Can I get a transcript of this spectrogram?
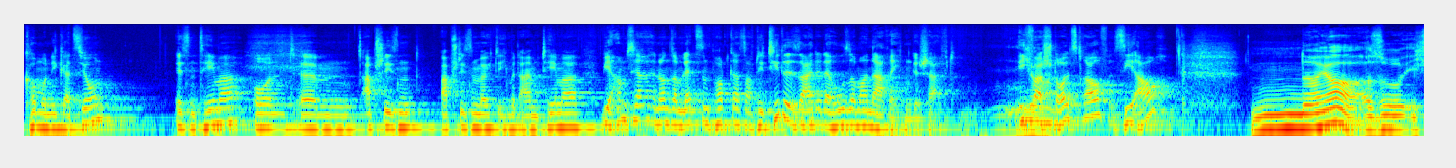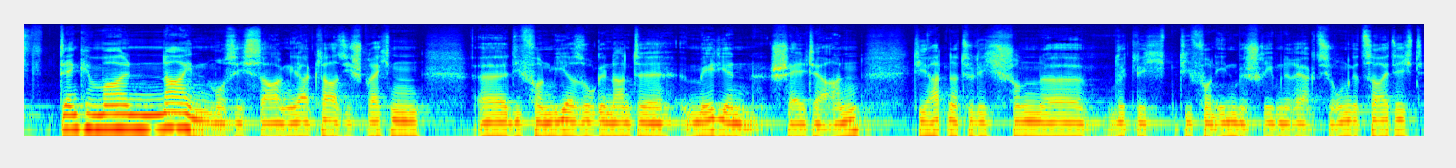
Kommunikation ist ein Thema und ähm, abschließend, abschließend möchte ich mit einem Thema. Wir haben es ja in unserem letzten Podcast auf die Titelseite der Husumer Nachrichten geschafft. Ich ja. war stolz drauf, Sie auch? Naja, also ich denke mal, nein, muss ich sagen. Ja klar, Sie sprechen äh, die von mir sogenannte Medienschelte an. Die hat natürlich schon äh, wirklich die von Ihnen beschriebene Reaktion gezeitigt.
